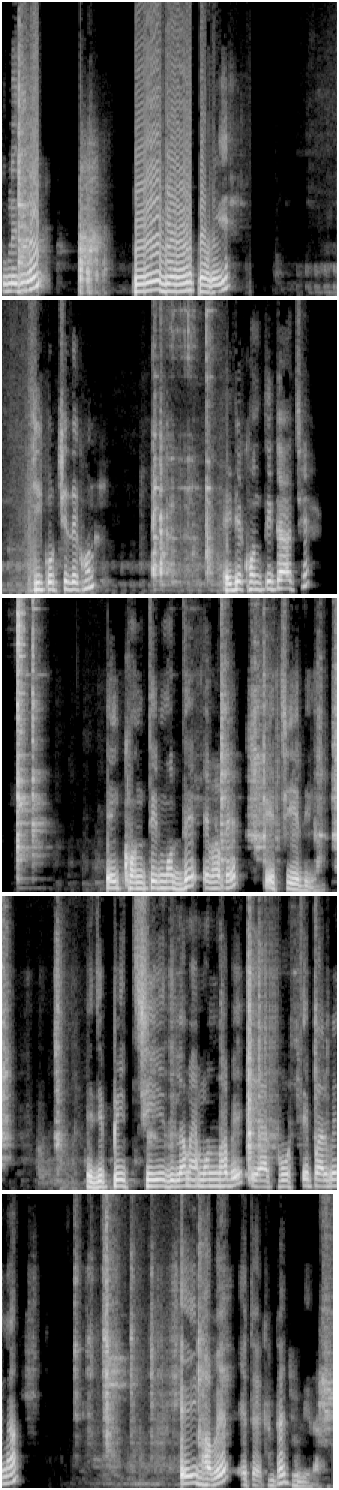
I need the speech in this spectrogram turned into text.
তুলে দিলাম। পেরে দেওয়ার পরে কি করছি দেখুন? এই যে খন্তিটা আছে এই খন্তির মধ্যে এভাবে পেঁচিয়ে দিলাম। এই যে পেঁচিয়ে দিলাম এমন ভাবে এ আর পড়তে পারবে না। এইভাবে এটা এখানটায় ঝুলিয়ে রাখি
